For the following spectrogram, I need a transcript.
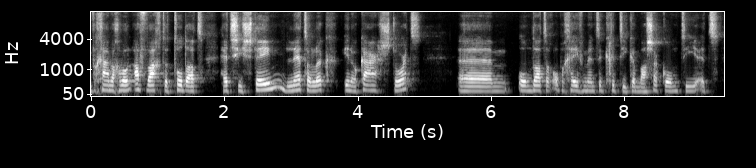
gaan we gewoon afwachten totdat het systeem letterlijk in elkaar stort? Um, omdat er op een gegeven moment een kritieke massa komt die het,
